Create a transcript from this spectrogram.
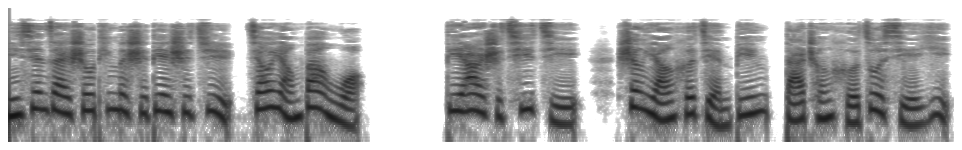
您现在收听的是电视剧《骄阳伴我》第二十七集，盛阳和简冰达成合作协议。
